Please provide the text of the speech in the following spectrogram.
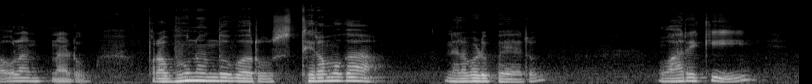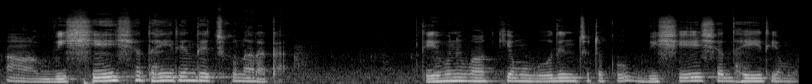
పౌలు అంటున్నాడు ప్రభునందు వారు స్థిరముగా నిలబడిపోయారు. వారికి విశేష ధైర్యం తెచ్చుకున్నారట. దేవుని వాక్యము బోధించుటకు విశేష ధైర్యము.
